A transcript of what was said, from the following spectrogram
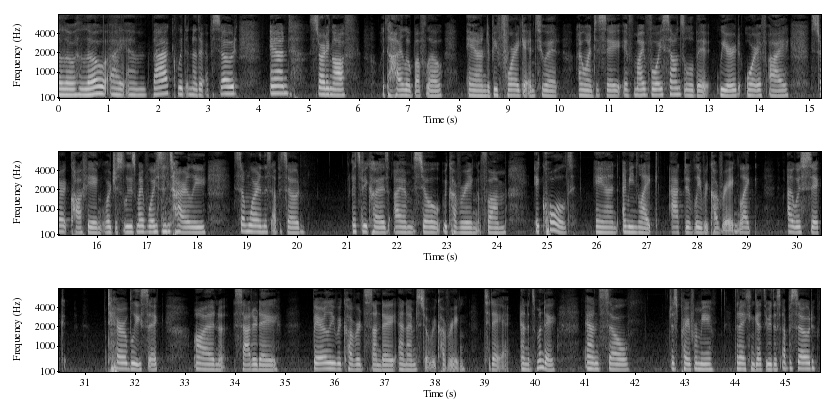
Hello, hello. I am back with another episode and starting off with the High Low Buffalo. And before I get into it, I want to say if my voice sounds a little bit weird or if I start coughing or just lose my voice entirely somewhere in this episode, it's because I am still recovering from a cold. And I mean, like, actively recovering. Like, I was sick, terribly sick on Saturday, barely recovered Sunday, and I'm still recovering today. And it's Monday. And so just pray for me that I can get through this episode.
